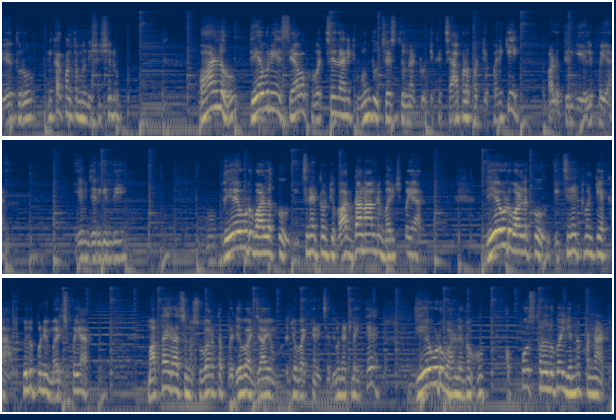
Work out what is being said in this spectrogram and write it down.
పేతురు ఇంకా కొంతమంది శిష్యులు వాళ్ళు దేవుని సేవకు వచ్చేదానికి ముందు చేస్తున్నటువంటి చేపలు చేపల పట్టే పనికి వాళ్ళు తిరిగి వెళ్ళిపోయారు. ఏం జరిగింది? దేవుడు వాళ్ళకు ఇచ్చినటువంటి వాగ్దానాలను మరిచిపోయారు. దేవుడు వాళ్ళకు ఇచ్చినటువంటి యొక్క పిలుపుని మరిచిపోయారు. మత్తాయి రాసిన సువార్త పదవ అధ్యాయం మొదటి వాక్యాన్ని చదివినట్లయితే దేవుడు వాళ్ళను అపోస్తలుగా ఎన్నుకున్నాడు.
